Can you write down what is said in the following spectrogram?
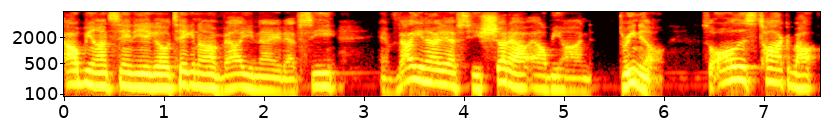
Albion San Diego taking on Valley United FC. And Valley United FC shut out Albion 3 0. So all this talk about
